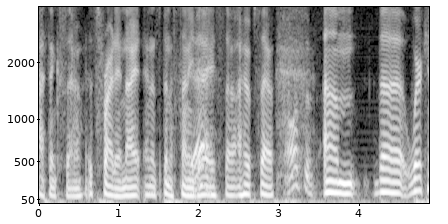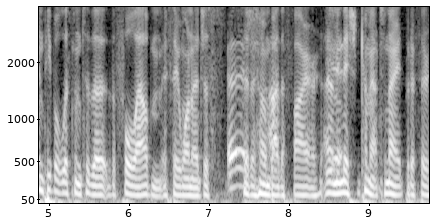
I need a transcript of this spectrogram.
I think so. It's Friday night, and it's been a sunny Yeah. day, so I hope so. Awesome. Um, the where can people listen to the, the full album if they want to just Uh, sit at home by the fire? I mean, they should come out tonight, but if they're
